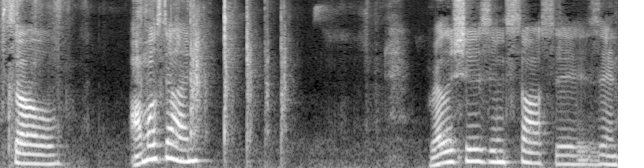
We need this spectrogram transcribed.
so almost done. Relishes and sauces and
